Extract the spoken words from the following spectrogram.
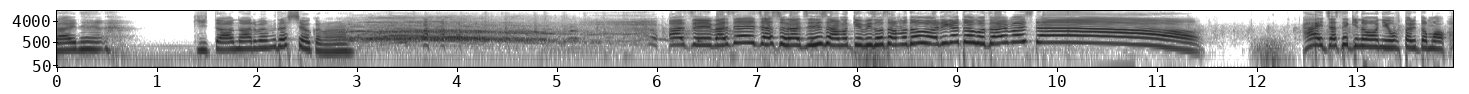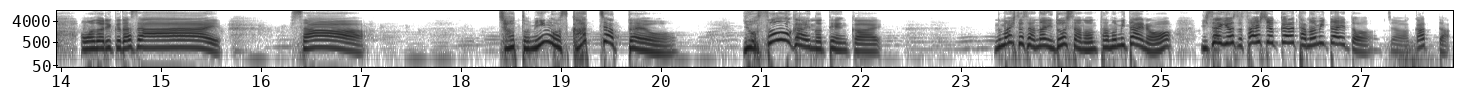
来年ギターのアルバム出しちゃうかな。あすいません。じゃあスラジーさんもケビゾさんもどうもありがとうございました。はいじゃあ席の方にお二人ともお戻りください。さあちょっとミンゴス勝っちゃったよ。予想外の展開。沼下さん何どうしたの？頼みたいの？潔さ最初から頼みたいと。じゃあ分かった。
